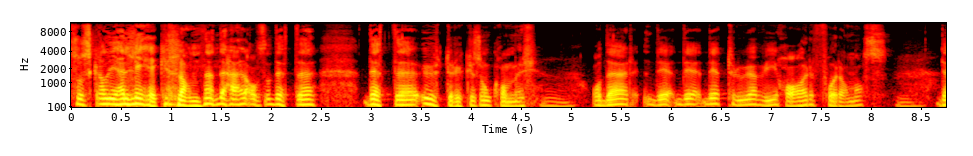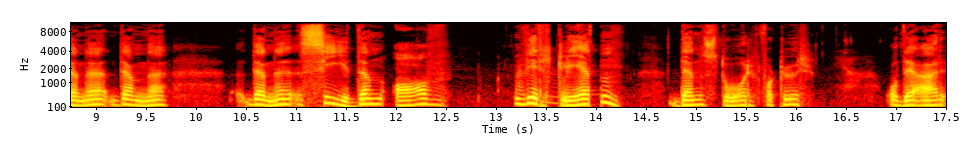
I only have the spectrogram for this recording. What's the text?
så skal jeg lege landet. Det er altså dette, dette uttrykket som kommer. Og det, er, det, det, det tror jeg vi har foran oss. Denne, denne, denne siden av virkeligheten, den står for tur. Og det er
